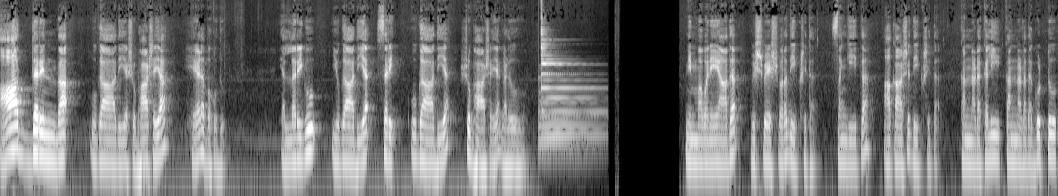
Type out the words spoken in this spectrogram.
ಆದ್ದರಿಂದ ಉಗಾದಿಯ ಶುಭಾಶಯ ಹೇಳಬಹುದು. ಎಲ್ಲರಿಗೂ ಯುಗಾದಿಯ ಸರಿ, ಉಗಾದಿಯ ಶುಭಾಶಯಗಳು. ನಿಮ್ಮವನೇ ಆದ ವಿಶ್ವೇಶ್ವರ ದೀಕ್ಷಿತ, ಸಂಗೀತ ಆಕಾಶ ದೀಕ್ಷಿತ. ಕನ್ನಡ ಕಲಿ, ಕನ್ನಡದ ಗುಟ್ಟು,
